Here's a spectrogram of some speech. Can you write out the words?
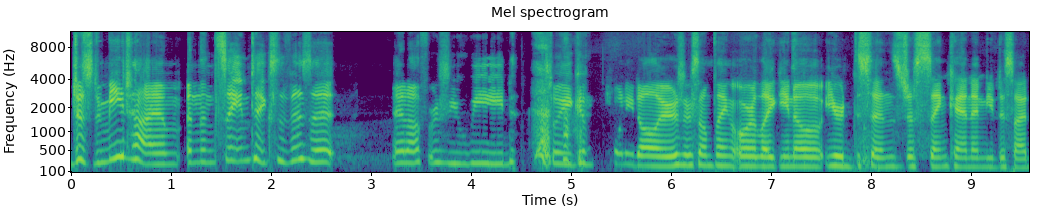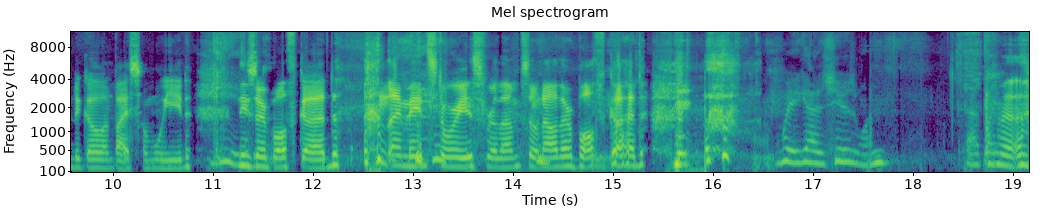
just me time, and then Satan takes a visit and offers you weed, so you give twenty dollars or something, or like you know your sins just sink in and you decide to go and buy some weed. These are both good. I made stories for them, so now they're both good. Wait, you gotta choose one. Sadly.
